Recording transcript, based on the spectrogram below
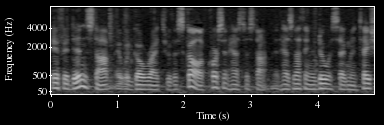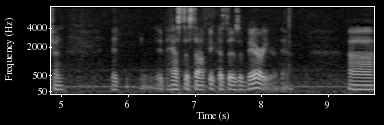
if it didn't stop, it would go right through the skull. Of course it has to stop. It has nothing to do with segmentation. It, it has to stop because there's a barrier there. Uh,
